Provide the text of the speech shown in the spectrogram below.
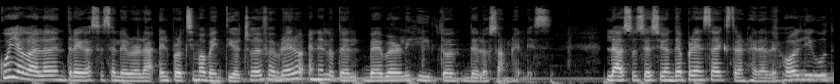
cuya gala de entrega se celebrará el próximo 28 de febrero en el Hotel Beverly Hilton de Los Ángeles. La Asociación de Prensa Extranjera de Hollywood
